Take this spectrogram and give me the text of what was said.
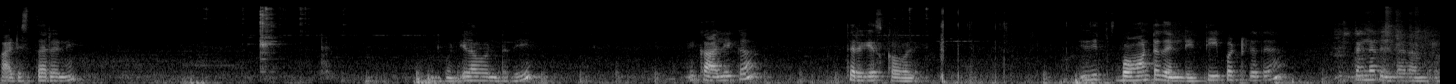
పాటిస్తారని. ఇదిగోండి, ఇలా ఉంటుంది. ఈ ఖాళీగా తిరగేసుకోవాలి. ఇది బాగుంటుందండి. టీ పట్టు కదా ఇష్టంగా తింటారు అందరూ.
